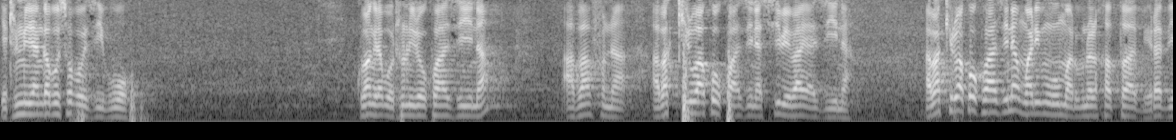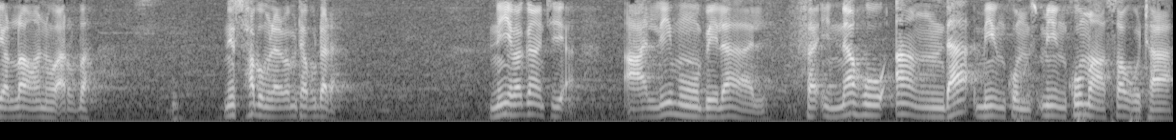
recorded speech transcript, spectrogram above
yatunuliranga busobozi bwo. Kubanga era bweotunulira okwaziina abafuna abakkirwako okwaziina si be bayaziina abakkirwako okwaziina mwalimu umar bnu alkhatabi radiallahu anhu waarda ne sahaba omulala bamuta budala niye baga nti alimu bilal fainahu anda minkum, minkuma sauta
